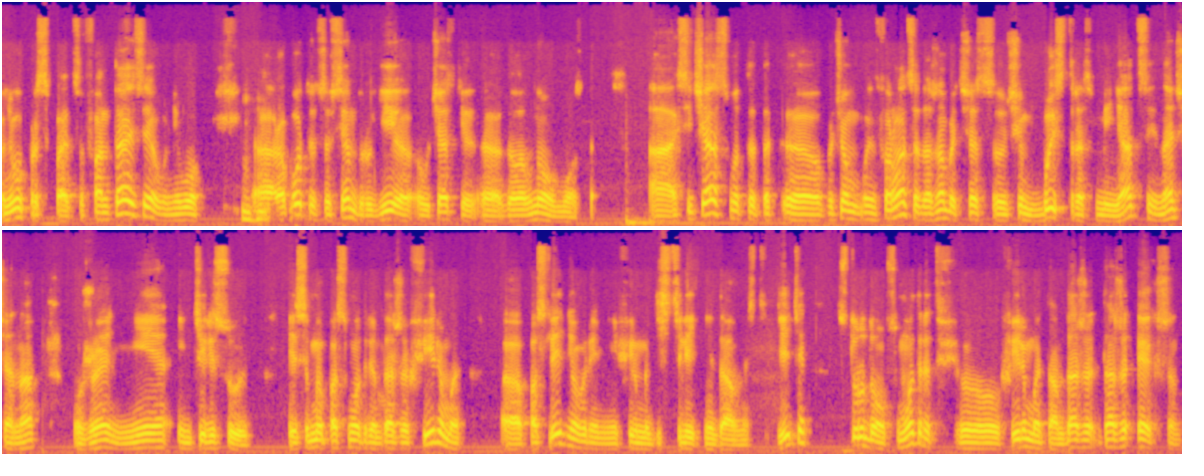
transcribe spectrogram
у него просыпается фантазия, у него угу. работают совсем другие участки э, головного мозга. А сейчас вот это, э, причем информация должна быть сейчас очень быстро сменяться, иначе она уже не интересует. Если мы посмотрим даже фильмы последнего времени, фильмы десятилетней давности, дети – с трудом смотрят э, фильмы, там, даже, даже экшен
